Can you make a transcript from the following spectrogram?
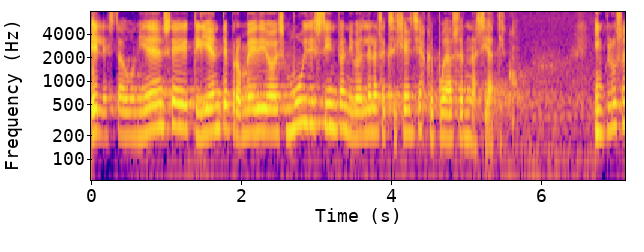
El estadounidense cliente promedio es muy distinto a nivel de las exigencias que puede hacer un asiático. Incluso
